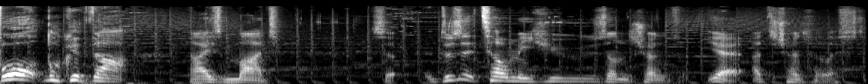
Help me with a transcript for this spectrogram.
Voort. Look at that. That is mad. So, does it tell me who's on the transfer? Yeah, at the transfer list.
